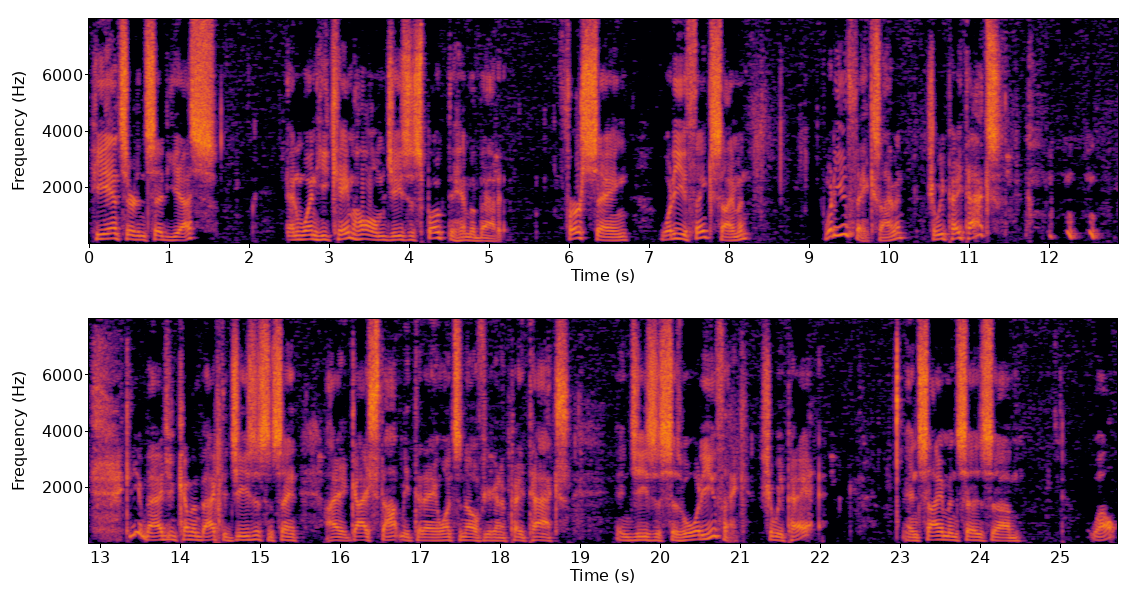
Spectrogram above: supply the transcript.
He answered and said, Yes. And when he came home, Jesus spoke to him about it. First saying, What do you think, Simon? What do you think, Simon? Should we pay tax? Can you imagine coming back to Jesus and saying, "A guy stopped me today and wants to know if you're going to pay tax?" And Jesus says, "Well, what do you think? Should we pay it?" And Simon says, um, "Well,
